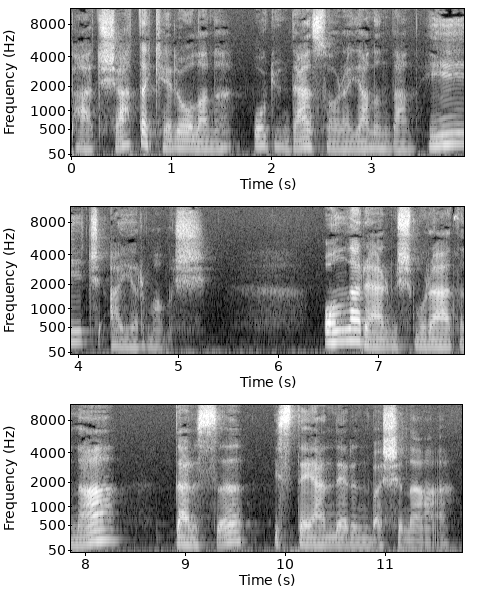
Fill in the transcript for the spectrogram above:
Padişah da Keloğlan'ı o günden sonra yanından hiç ayırmamış. Onlar ermiş muradına, darısı isteyenlerin başına.''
